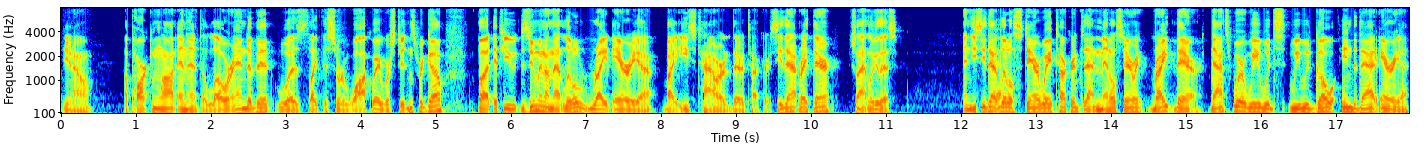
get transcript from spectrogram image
you know a parking lot, and then at the lower end of it was like this sort of walkway where students would go. But if you zoom in on that little right area by East Tower there, Tucker, see that right there? Schlatt, look at this. And you see that little stairway, Tucker, to that metal stairway right there. That's where we would we would go into that area,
